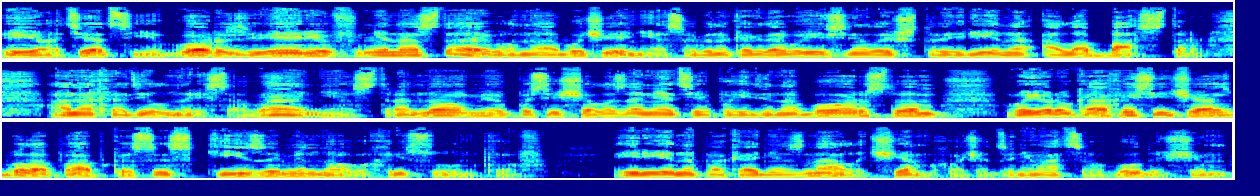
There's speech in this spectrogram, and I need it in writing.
Ее отец, Егор Зверев, не настаивал на обучении, особенно когда выяснилось, что Ирина — алабастер. Она ходила на рисование, астрономию, посещала занятия по единоборствам. В ее руках и сейчас была папка с эскизами новых рисунков. Ирина пока не знала, чем хочет заниматься в будущем,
